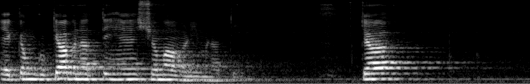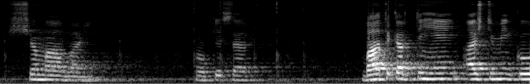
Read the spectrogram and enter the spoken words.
एकम को क्या बनाते हैं? क्षमावणी बनाते हैं। क्या? Kshamavani okay, sir. बात करते हैं अष्टमी को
